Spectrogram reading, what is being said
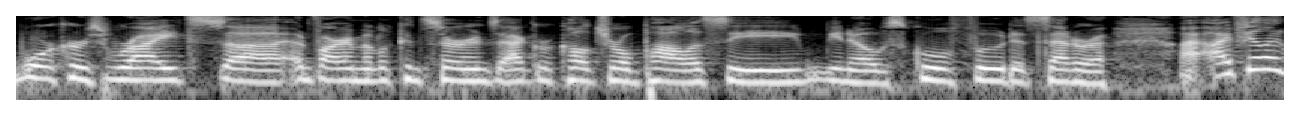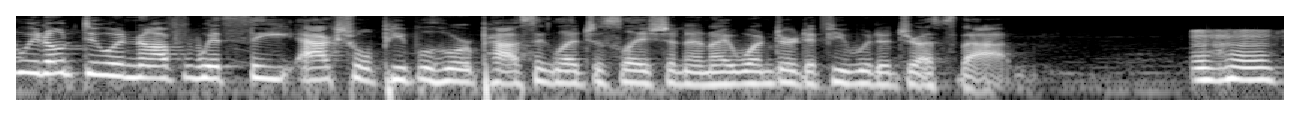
workers' rights, uh, environmental concerns, agricultural policy, you know, school food, et cetera? I, I feel like we don't do enough with the actual people who are passing legislation, and I wondered if you would address that. Mm-hmm.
